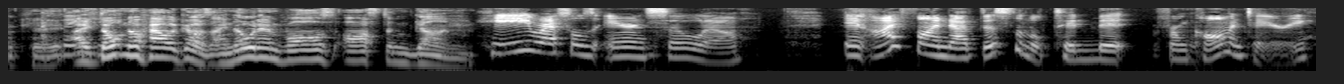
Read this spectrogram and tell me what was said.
Okay. think I, don't know how it goes. I know it involves Austin Gunn. He wrestles Aaron Solo. And I find out this little tidbit from commentary,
